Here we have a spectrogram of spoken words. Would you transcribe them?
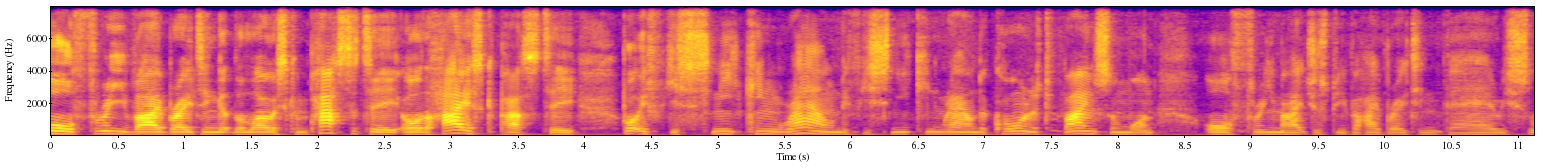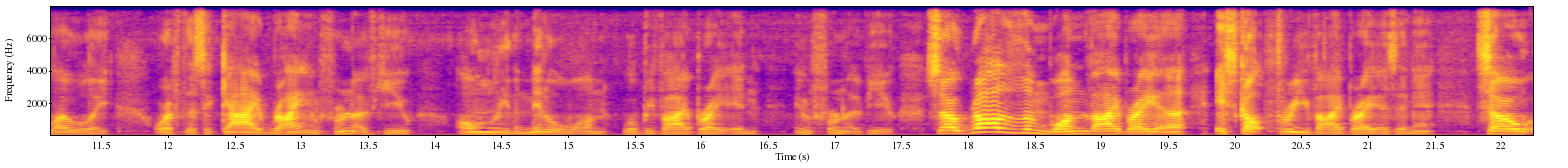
all three vibrating at the lowest capacity or the highest capacity. But if you're sneaking round, if you're sneaking round a corner to find someone, all three might just be vibrating very slowly. Or if there's a guy right in front of you, only the middle one will be vibrating in front of you. So rather than one vibrator, it's got three vibrators in it. So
